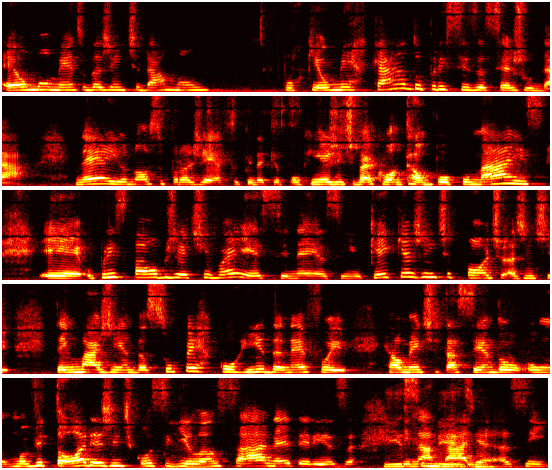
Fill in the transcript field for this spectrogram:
é o momento da gente dar a mão porque o mercado precisa se ajudar, né? E o nosso projeto, que daqui a pouquinho a gente vai contar um pouco mais, é, o principal objetivo é esse, né? Assim, o que que a gente pode, a gente tem uma agenda super corrida, né? Foi realmente está sendo uma vitória a gente conseguir lançar, né, Tereza Isso e Natália, mesmo. assim,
